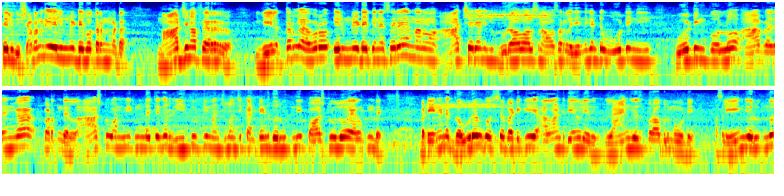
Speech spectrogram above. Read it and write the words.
తెలియదు సడన్గా ఎలిమినేట్ అయిపోతారనమాట మార్జిన్ ఆఫ్ ఎర్రర్ వీళ్ళిద్దరిలో ఎవరో ఎలిమినేట్ అయిపోయినా సరే మనం ఆశ్చర్యానికి గురవ్వాల్సిన అవసరం లేదు. ఎందుకంటే ఓటింగ్ ఓటింగ్ పోల్లో ఆ విధంగా పడుతుంది. లాస్ట్ వన్ వీక్ నుండి అయితే రీతుకి మంచి మంచి కంటెంట్ దొరుకుతుంది. పాజిటివ్లో వెళ్తుంది. బట్ ఏంటంటే గౌరవ్కి వచ్చేపటికి అలాంటిది ఏమీ లేదు. లాంగ్వేజ్ ప్రాబ్లం ఒకటి. అసలు ఏం జరుగుతుందో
